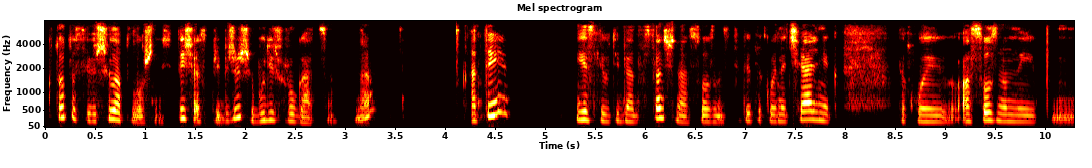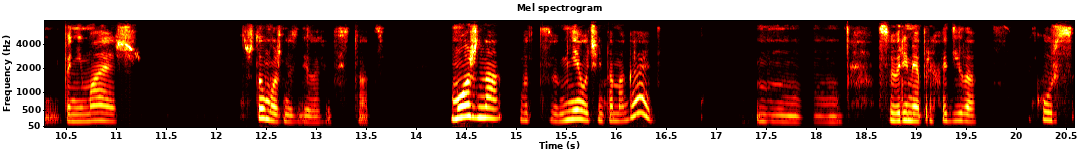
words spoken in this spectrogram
кто-то совершил оплошность. Ты сейчас прибежишь и будешь ругаться. Да? А ты, если у тебя достаточно осознанности, ты такой начальник, такой осознанный, понимаешь, что можно сделать в этой ситуации? Можно, вот мне очень помогает, в свое время я проходила курс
